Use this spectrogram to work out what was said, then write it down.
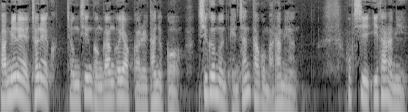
반면에 전에 정신건강의학과를 다녔고 지금은 괜찮다고 말하면 혹시 이 사람이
